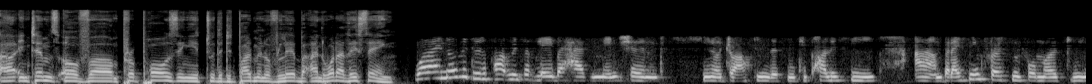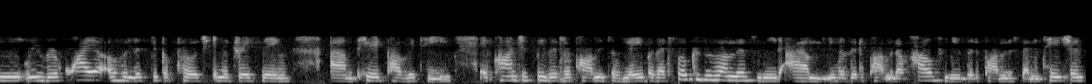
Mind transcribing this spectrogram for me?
uh, in terms of um, proposing it to the Department of Labor, and what are they saying? Well, I know that the Department of Labor has mentioned you know, drafting this into policy. Um, but I think first and foremost, we we require a holistic approach in addressing um, period poverty. It can't just be the Department of Labor that focuses on this. We need, um, you know, the Department of Health. We need the Department of Sanitation.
